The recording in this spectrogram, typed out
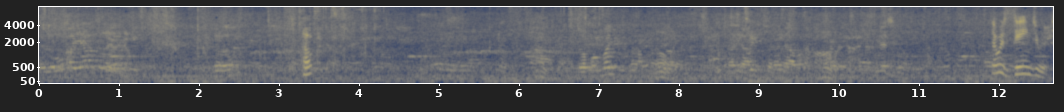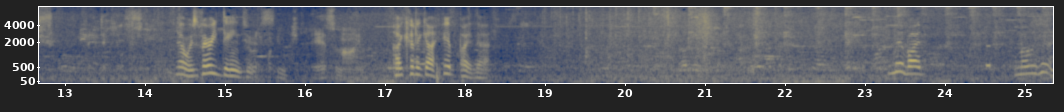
There we go. Oh, that was dangerous. That was very dangerous. Fucking asinine. I could have got hit by that. Come here, bud. Come over here.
